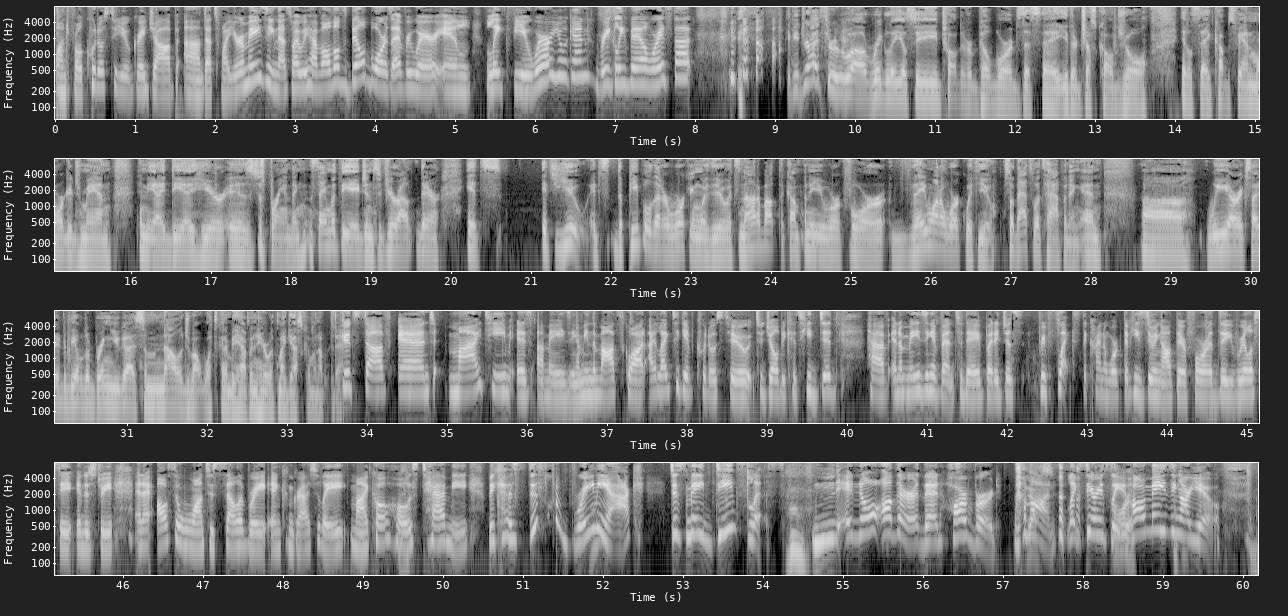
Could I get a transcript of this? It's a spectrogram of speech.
Wonderful. Kudos to you. Great job. Uh, that's why you're amazing. That's why we have all those billboards everywhere in Lakeview. Where are you again? Wrigleyville. Where is that? If you drive through uh, Wrigley, you'll see 12 different billboards that say either just call Joel. It'll say Cubs fan mortgage man. And the idea here is just branding. Same with the agents. If you're out there, it's, it's you. It's the people that are working with you. It's not about the company you work for. They want to work with you. So that's what's happening. And, uh, we are excited to be able to bring you guys some knowledge about what's going to be happening here with my guest coming up today. Good stuff. And my team is amazing. I mean, the Mod Squad, I like to give kudos to, to Joel because he did have an amazing event today, but it just reflects the kind of work that he's doing out there for the real estate industry. And I also want to celebrate and congratulate my co-host, Tammy, because this little brainiac just made Dean's list. N- and no other than Harvard. Come on. Like seriously, how amazing are you?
